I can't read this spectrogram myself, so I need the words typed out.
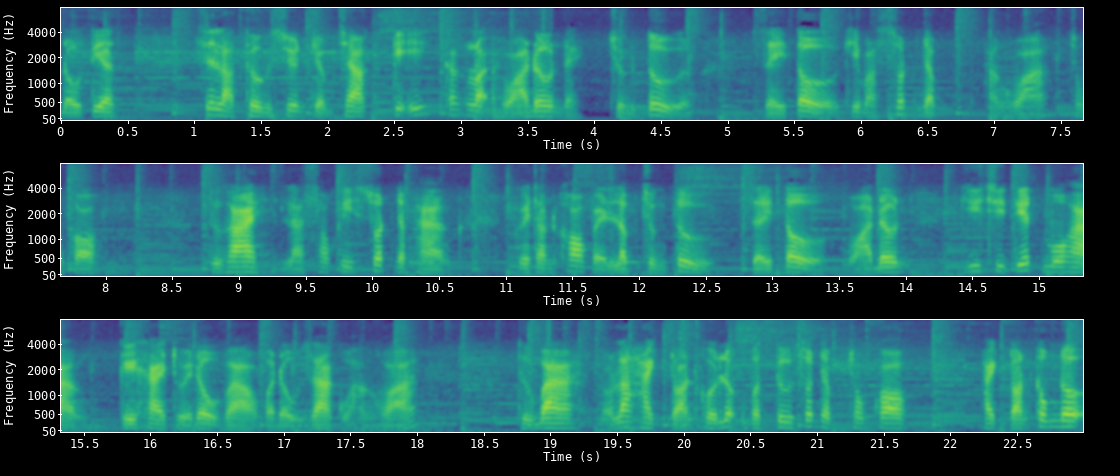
Đầu tiên sẽ là thường xuyên kiểm tra kỹ các loại hóa đơn này, chứng từ, giấy tờ khi mà xuất nhập hàng hóa trong kho. Thứ hai là sau khi xuất nhập hàng, kế toán kho phải lập chứng từ, giấy tờ, hóa đơn, ghi chi tiết mua hàng, kê khai thuế đầu vào và đầu ra của hàng hóa, Thứ ba đó là hạch toán khối lượng vật tư xuất nhập trong kho, hạch toán công nợ,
